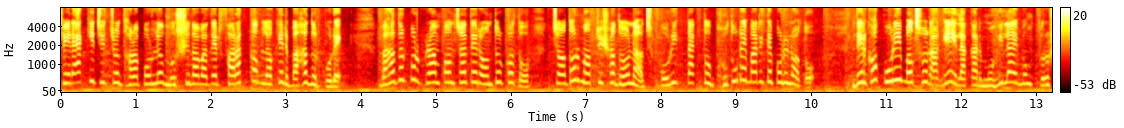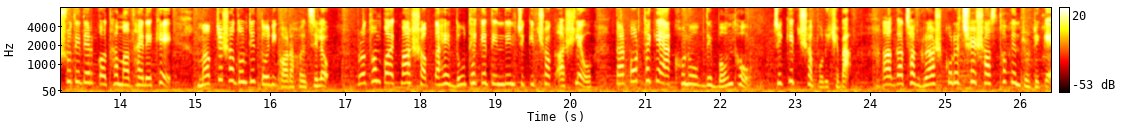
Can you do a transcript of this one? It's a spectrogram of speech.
ফের একই চিত্র ধরা পড়ল মুর্শিদাবাদের ফারাক্কা ব্লকের বাহাদুরপুরে। বাহাদুরপুর গ্রাম পঞ্চায়েতের অন্তর্গত চদর মাতৃসদন আজ পরিত্যক্ত ভুতুরে বাড়িতে পরিণত। দীর্ঘ কুড়ি বছর আগে এলাকার মহিলা এবং প্রসূতিদের কথা মাথায় রেখে মাতৃসদনটি তৈরি করা হয়েছিল। প্রথম কয়েক মাস সপ্তাহে দু থেকে তিন দিন চিকিৎসক আসলেও তারপর থেকে এখনও অবধি বন্ধ চিকিৎসা পরিষেবা। আগাছা গ্রাস করেছে স্বাস্থ্যকেন্দ্রটিকে।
